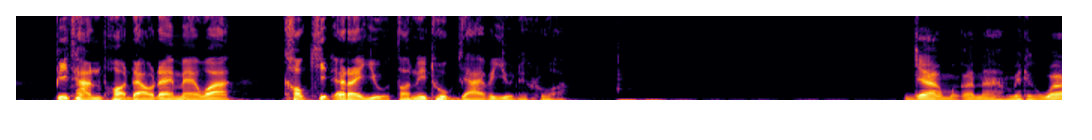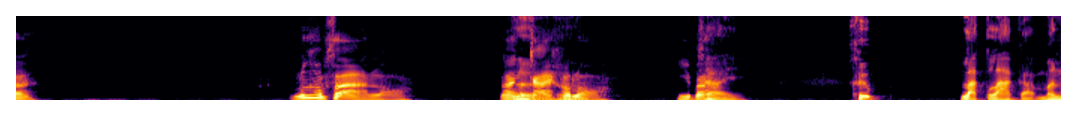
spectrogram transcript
ๆ พี่ทันพอเดาได้ไหมว่า เขาคิดอะไรอยู่ตอนนี้ถูกย้ายไปอยู่ในครัว ยากเหมือนกันนะหมายถึงว่าเรื่องความสะอาดเหรอ ร่างกายเขาเหรอนี่ป่ะใช่ คือหลักๆอะ มัน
